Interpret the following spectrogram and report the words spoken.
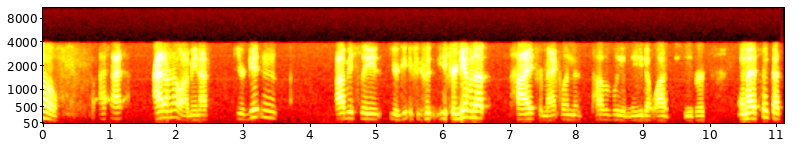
Oh, I I, I don't know. I mean, I, you're getting obviously you're if you if you're giving up high for Maclin, probably a need at wide receiver, and I think that's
